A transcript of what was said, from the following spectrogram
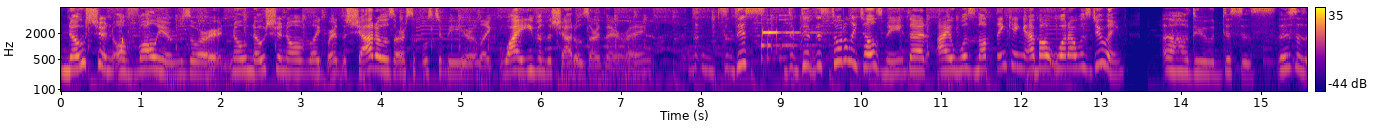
notion of volumes or no notion of, like, where the shadows are supposed to be or, like, why even the shadows are there, right? This, this totally tells me that I was not thinking about what I was doing. Oh, dude, this is, this is,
